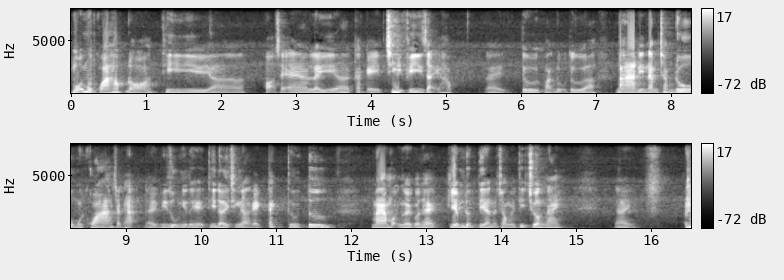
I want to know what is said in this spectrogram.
mỗi một khóa học đó thì uh, họ sẽ lấy các cái chi phí dạy học đấy từ khoảng độ từ à, 3 đến 500 đô một khóa chẳng hạn. Đấy ví dụ như thế. Thì đấy chính là cái cách thứ tư mà mọi người có thể kiếm được tiền ở trong cái thị trường này. Đấy.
